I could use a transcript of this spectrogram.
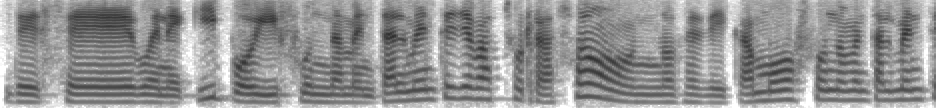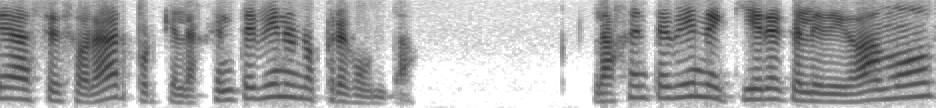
De ese buen equipo y fundamentalmente llevas tu razón, nos dedicamos fundamentalmente a asesorar, porque la gente viene y nos pregunta. La gente viene y quiere que le digamos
